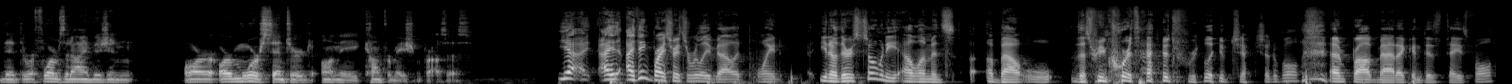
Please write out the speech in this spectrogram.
that the reforms that I envision are are more centered on the confirmation process. Yeah, I, I think Bryce writes a really valid point. You know, there's so many elements about the Supreme Court that is really objectionable and problematic and distasteful.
